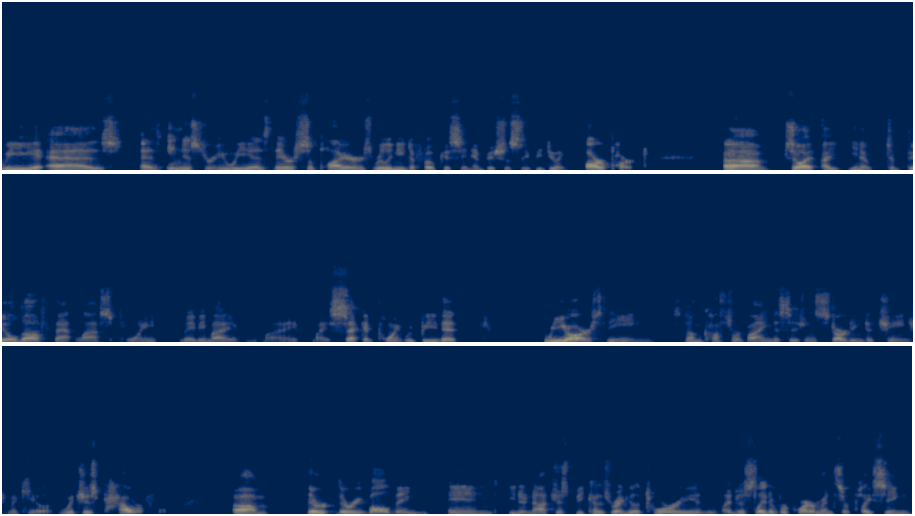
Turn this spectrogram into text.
we as as industry we as their suppliers really need to focus and ambitiously be doing our part um, so I, I you know to build off that last point maybe my my my second point would be that we are seeing some customer buying decisions starting to change, Michaela, which is powerful. Um, they're they're evolving and you know not just because regulatory and legislative requirements are placing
